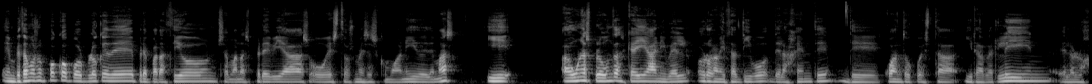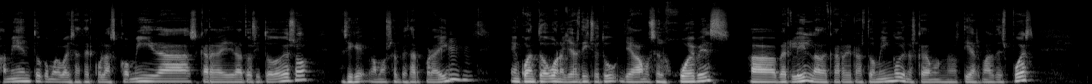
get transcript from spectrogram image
Empezamos un poco por bloque de preparación, semanas previas o estos meses como han ido y demás. Y algunas preguntas que hay a nivel organizativo de la gente de cuánto cuesta ir a Berlín, el alojamiento, cómo lo vais a hacer con las comidas, carga de hidratos y todo eso. Así que vamos a empezar por ahí. En cuanto, bueno, ya has dicho tú, llegamos el jueves a Berlín, la de carrera es domingo y nos quedamos unos días más después.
